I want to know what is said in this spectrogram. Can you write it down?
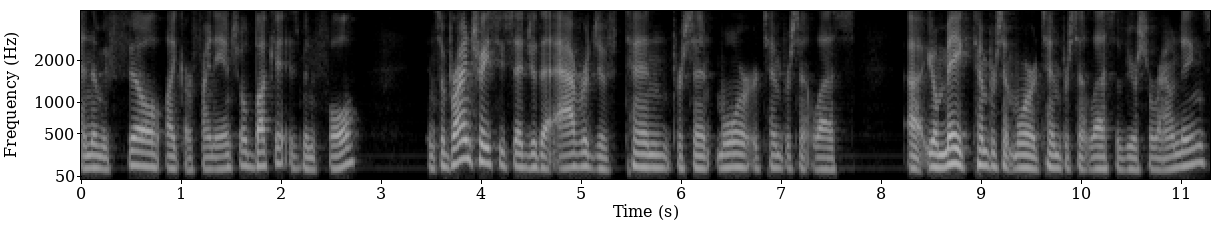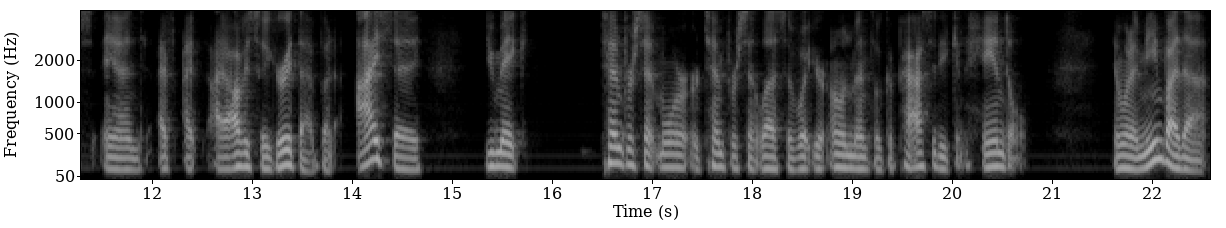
and then we feel like our financial bucket has been full and so Brian Tracy said you're the average of 10% more or 10% less. Uh, you'll make 10% more or 10% less of your surroundings. And I, I, I obviously agree with that. But I say you make 10% more or 10% less of what your own mental capacity can handle. And what I mean by that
